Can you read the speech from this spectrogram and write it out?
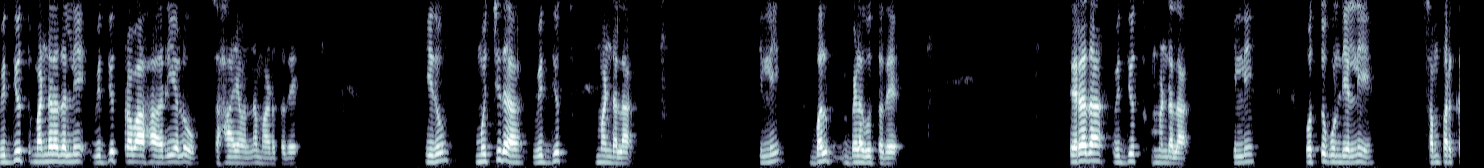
ವಿದ್ಯುತ್ ಮಂಡಲದಲ್ಲಿ ವಿದ್ಯುತ್ ಪ್ರವಾಹ ಹರಿಯಲು ಸಹಾಯವನ್ನ ಮಾಡುತ್ತದೆ. ಇದು ಮುಚ್ಚಿದ ವಿದ್ಯುತ್ ಮಂಡಲ. ಇಲ್ಲಿ ಬಲ್ಬ್ ಬೆಳಗುತ್ತದೆ. ತೆರೆದ ವಿದ್ಯುತ್ ಮಂಡಲ. ಇಲ್ಲಿ ಒತ್ತು ಗುಂಡಿಯಲ್ಲಿ ಸಂಪರ್ಕ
